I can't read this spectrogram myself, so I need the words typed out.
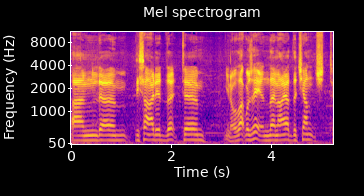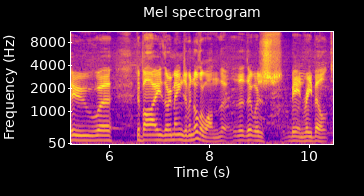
and um, decided that um, you know that was it, and then I had the chance to. Uh, to buy the remains of another one that, that, that was being rebuilt.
